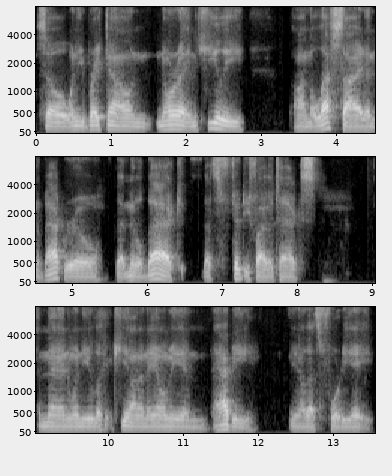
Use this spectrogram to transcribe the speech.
so when you break down Nora and Keeley on the left side and the back row, that middle back, that's 55 attacks. And then when you look at Kiana, Naomi, and Abby, you know, that's 48.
